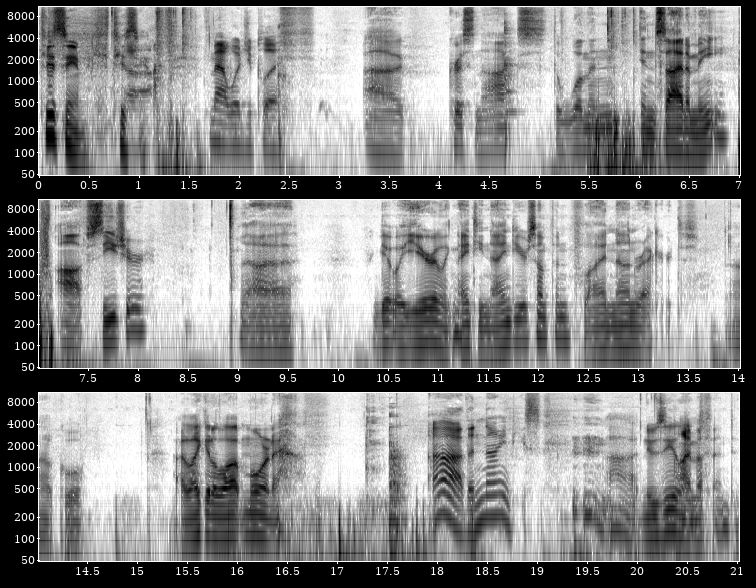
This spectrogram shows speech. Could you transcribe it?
Too soon. Too soon. Uh, Matt, what'd you play? Uh, Chris Knox, The Woman Inside of Me, off Seizure. Uh, forget what year, like 1990 or something. Flying Nun Records. Oh, cool. I like it a lot more now. Ah, the 90s. Ah, New Zealand. I'm offended.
